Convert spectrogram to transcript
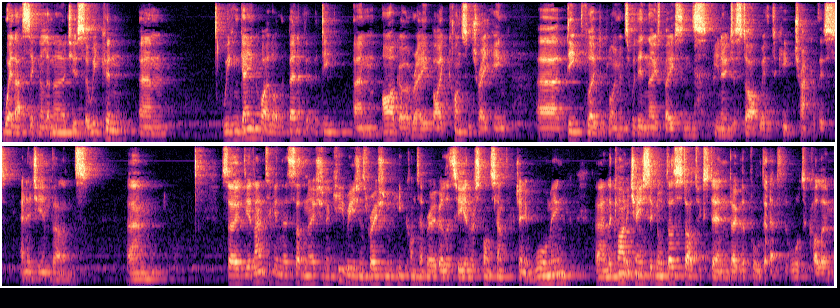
where that signal emerges. So we can, um, we can gain quite a lot of the benefit of a deep um, Argo array by concentrating uh, deep float deployments within those basins, you know, to start with to keep track of this energy imbalance. Um, so the Atlantic and the Southern Ocean are key regions for ocean heat content variability in response to anthropogenic warming. And the climate change signal does start to extend over the full depth of the water column.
